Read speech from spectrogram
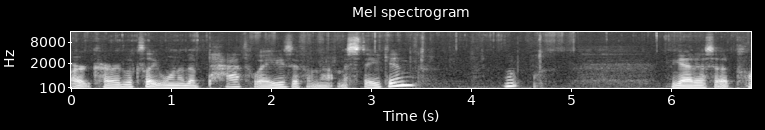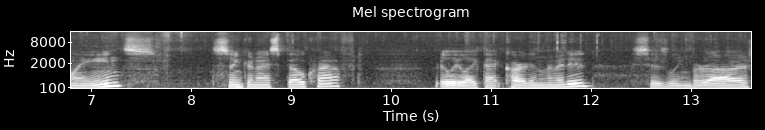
Art card looks like one of the pathways, if I'm not mistaken. Oh. We got us a planes, synchronized spellcraft. Really like that card in limited. Sizzling barrage,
